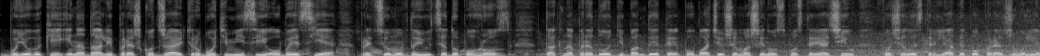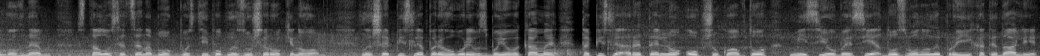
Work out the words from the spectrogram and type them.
Бойовики і надалі перешкоджають роботі місії ОБСЄ, при цьому вдаються до погроз. Так напередодні бандити, побачивши машину спостерігачів, почали стріляти попереджувальним вогнем. Сталося це на блокпості поблизу Широкіного. Лише після переговорів з бойовиками та після ретельного обшуку авто місії ОБСЄ дозволили проїхати далі.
